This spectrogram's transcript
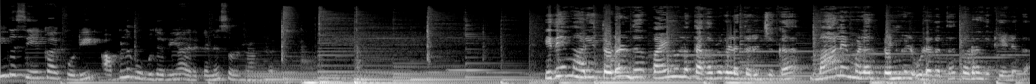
இந்த சீயக்காய் பொடி அவ்வளவு உதவியா இருக்குன்னு சொல்றாங்க. இதே மாதிரி தொடர்ந்து பயனுள்ள தகவல்களை தெரிஞ்சுக்க மாலை மலர் பெண்கள் உலகத்தை தொடர்ந்து கேளுங்க.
